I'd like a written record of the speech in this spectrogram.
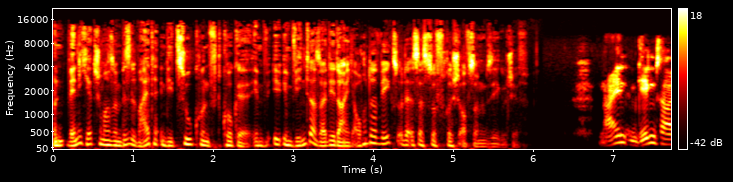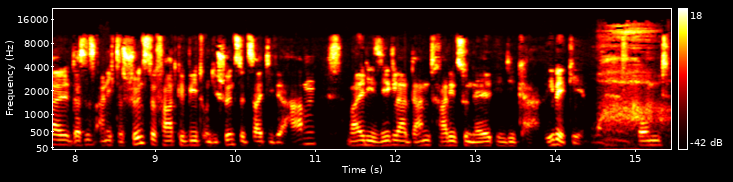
Und wenn ich jetzt schon mal so ein bisschen weiter in die Zukunft gucke, im, im Winter seid ihr da eigentlich auch unterwegs oder ist das so frisch auf so einem Segelschiff? Nein, im Gegenteil, das ist eigentlich das schönste Fahrtgebiet und die schönste Zeit, die wir haben, weil die Segler dann traditionell in die Karibik gehen. Wow. Und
